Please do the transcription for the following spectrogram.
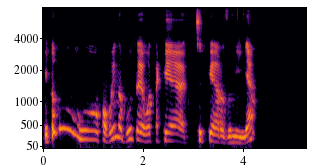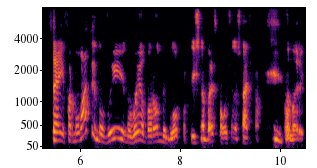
І тому повинно бути от таке чітке розуміння. Це і формувати новий новий оборонний блок, фактично без Сполучених Штатів Америки.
